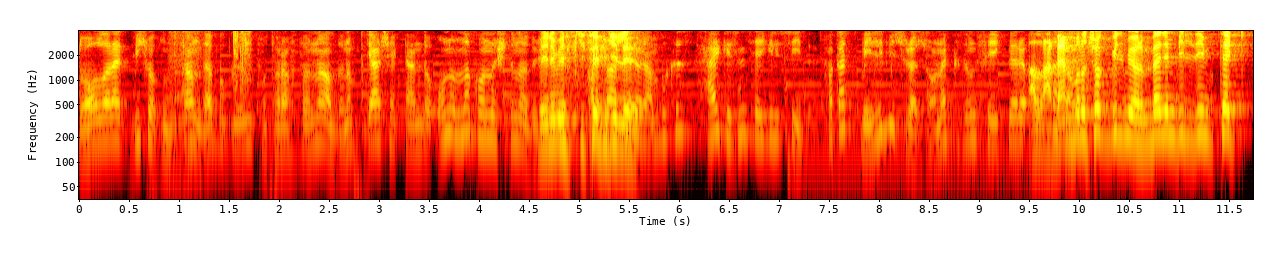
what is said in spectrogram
Doğal olarak birçok insan da bu kızın fotoğraflarını aldanıp gerçekten de onunla konuştuğunu düşündü. Benim eski Hatta sevgili. bir dönem bu kız herkesin sevgilisiydi. Fakat belli bir süre sonra kızın fake'leri Allah kadar ben bunu çok bilmiyorum. Benim bildiğim tek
